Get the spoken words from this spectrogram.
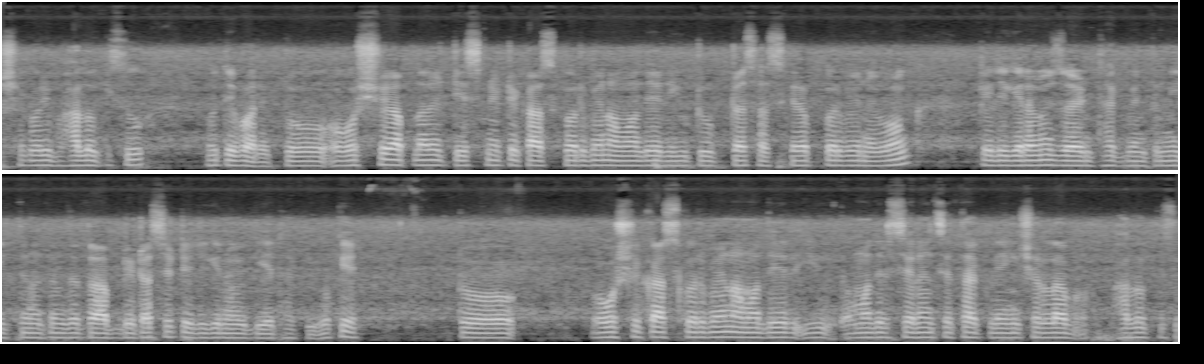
আশা করি ভালো কিছু হতে পারে। তো অবশ্যই আপনারা টেস্টনেটে কাজ করবেন, আমাদের ইউটিউবটা সাবস্ক্রাইব করবেন এবং টেলিগ্রামে জয়েন্ট থাকবেন। তো নিত্য নতুন যত আপডেট আছে, টেলিগ্রামে দিয়ে থাকি ওকে তো অবশ্যই কাজ করবেন। আমাদের আমাদের চ্যালেঞ্জে থাকলে ইনশাল্লাহ ভালো কিছু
